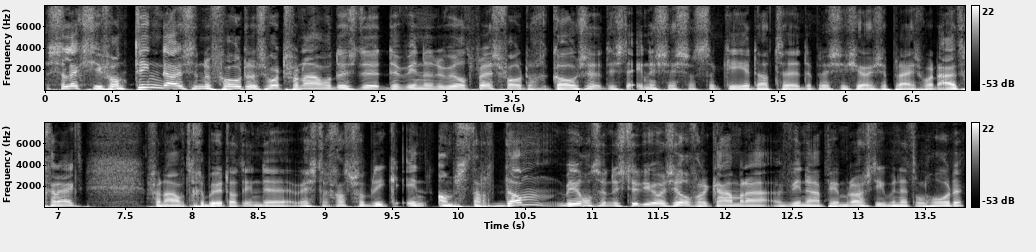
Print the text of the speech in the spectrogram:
selectie van tienduizenden foto's... wordt vanavond dus de, de winnende World Press foto gekozen. Het is de 61ste keer dat de prestigieuze prijs wordt uitgereikt. Vanavond gebeurt dat in de Westergasfabriek in Amsterdam. Bij ons in de studio zilveren camera winnaar Pim Ras... die we net al hoorden.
